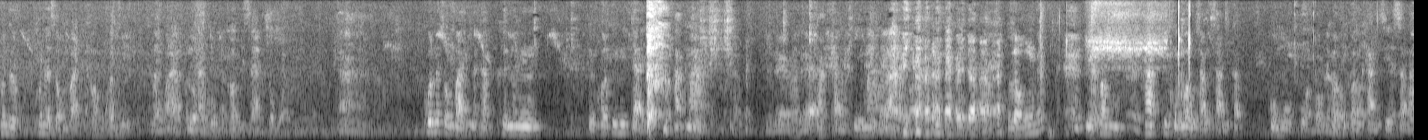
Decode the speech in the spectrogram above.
คุณคุณสมบัติของคนที่เราว่ารวมกลุ่มของอีสานขบวนอ่าคุณสมบัตินะครับ คือหนึ่งเป็นคนที่วิจัยหักมากหักขันที่มากหลงนะมีความหักที่จะร่วมสังสรรค์ครับกลุ่มหมู่พวกคนที่ค่อนข้างเสียสละ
